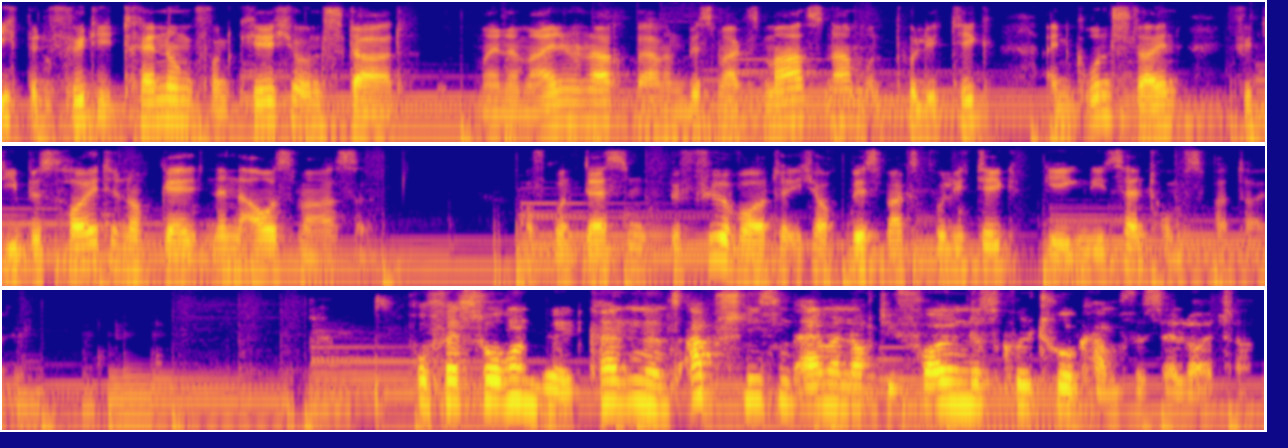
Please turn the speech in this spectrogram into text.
Ich bin für die Trennung von Kirche und Staat. Meiner Meinung nach waren Bismarcks Maßnahmen und Politik ein Grundstein für die bis heute noch geltenden Ausmaße. Aufgrund dessen befürworte ich auch Bismarcks Politik gegen die Zentrumspartei. Professorin Wild, könnten Sie uns abschließend einmal noch die Folgen des Kulturkampfes erläutern,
